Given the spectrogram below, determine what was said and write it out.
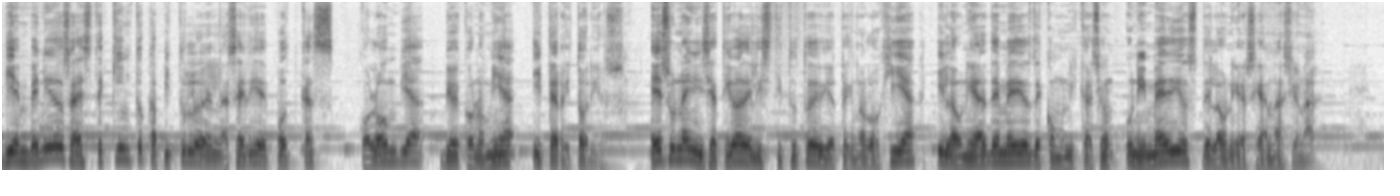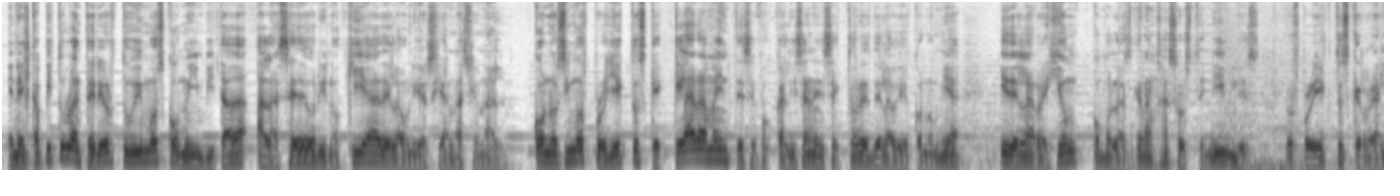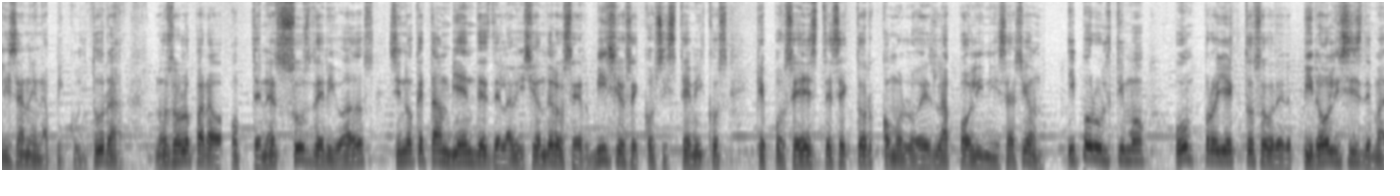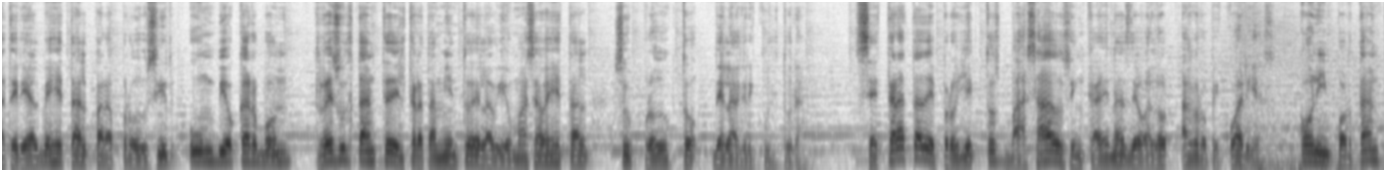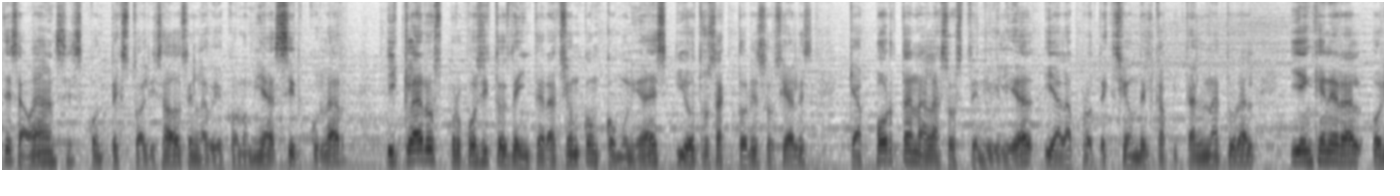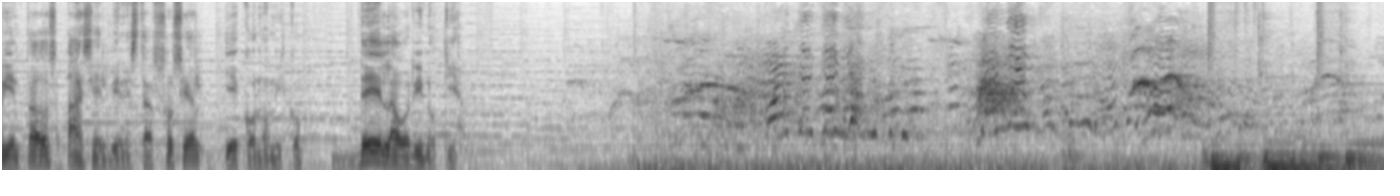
Bienvenidos a este quinto capítulo de la serie de podcasts Colombia, Bioeconomía y Territorios. Es una iniciativa del Instituto de Biotecnología y la Unidad de Medios de Comunicación Unimedios de la Universidad Nacional. En el capítulo anterior tuvimos como invitada a la sede Orinoquía de la Universidad Nacional. Conocimos proyectos que claramente se focalizan en sectores de la bioeconomía y de la región como las granjas sostenibles, los proyectos que realizan en apicultura, no solo para obtener sus derivados, sino que también desde la visión de los servicios ecosistémicos que posee este sector como lo es la polinización. Y por último, un proyecto sobre pirólisis de material vegetal para producir un biocarbón resultante del tratamiento de la biomasa vegetal, subproducto de la agricultura. Se trata de proyectos basados en cadenas de valor agropecuarias, con importantes avances contextualizados en la bioeconomía circular y claros propósitos de interacción con comunidades y otros actores sociales que aportan a la sostenibilidad y a la protección del capital natural y en general orientados hacia el bienestar social y económico de la Orinoquía.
